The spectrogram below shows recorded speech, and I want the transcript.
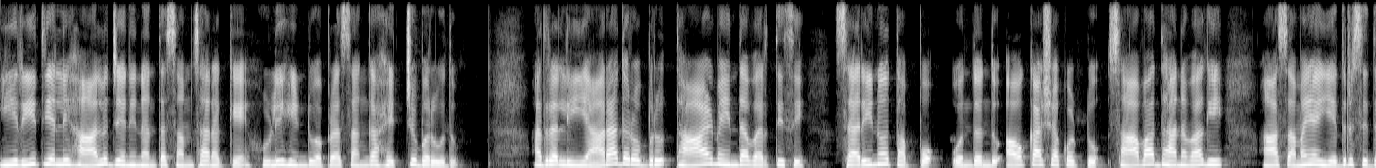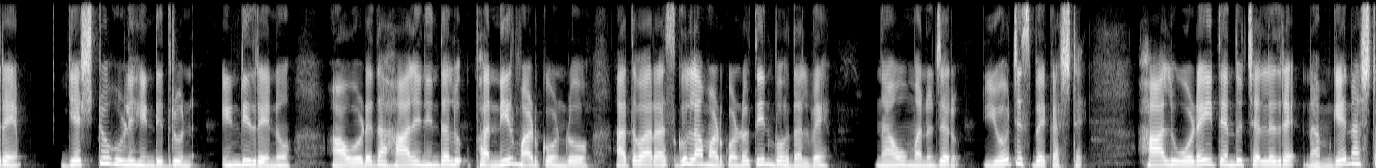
ಈ ರೀತಿಯಲ್ಲಿ ಹಾಲು ಜೇನಿನಂಥ ಸಂಸಾರಕ್ಕೆ ಹುಳಿ ಹಿಂಡುವ ಪ್ರಸಂಗ ಹೆಚ್ಚು ಬರುವುದು. ಅದರಲ್ಲಿ ಯಾರಾದರೊಬ್ಬರು ತಾಳ್ಮೆಯಿಂದ ವರ್ತಿಸಿ ಸರಿನೋ ತಪ್ಪೋ ಒಂದೊಂದು ಅವಕಾಶ ಕೊಟ್ಟು ಸಾವಧಾನವಾಗಿ ಆ ಸಮಯ ಎದುರಿಸಿದ್ರೆ ಎಷ್ಟು ಹುಳಿ ಹಿಂಡಿದ್ರು ಹಿಂಡಿದ್ರೇನು? ಆ ಒಡೆದ ಹಾಲಿನಿಂದಲೂ ಪನ್ನೀರ್ ಮಾಡಿಕೊಂಡು ಅಥವಾ ರಸಗುಲ್ಲ ಮಾಡಿಕೊಂಡು ತಿನ್ಬಹುದಲ್ವೇ? ನಾವು ಮನುಜರು. ಯೋಚಿಸ್ಬೇಕಷ್ಟೆ. ಹಾಲು ಒಡೆಯಿತೆಂದು ಚೆಲ್ಲಿದ್ರೆ ನಮಗೇ ನಷ್ಟ.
